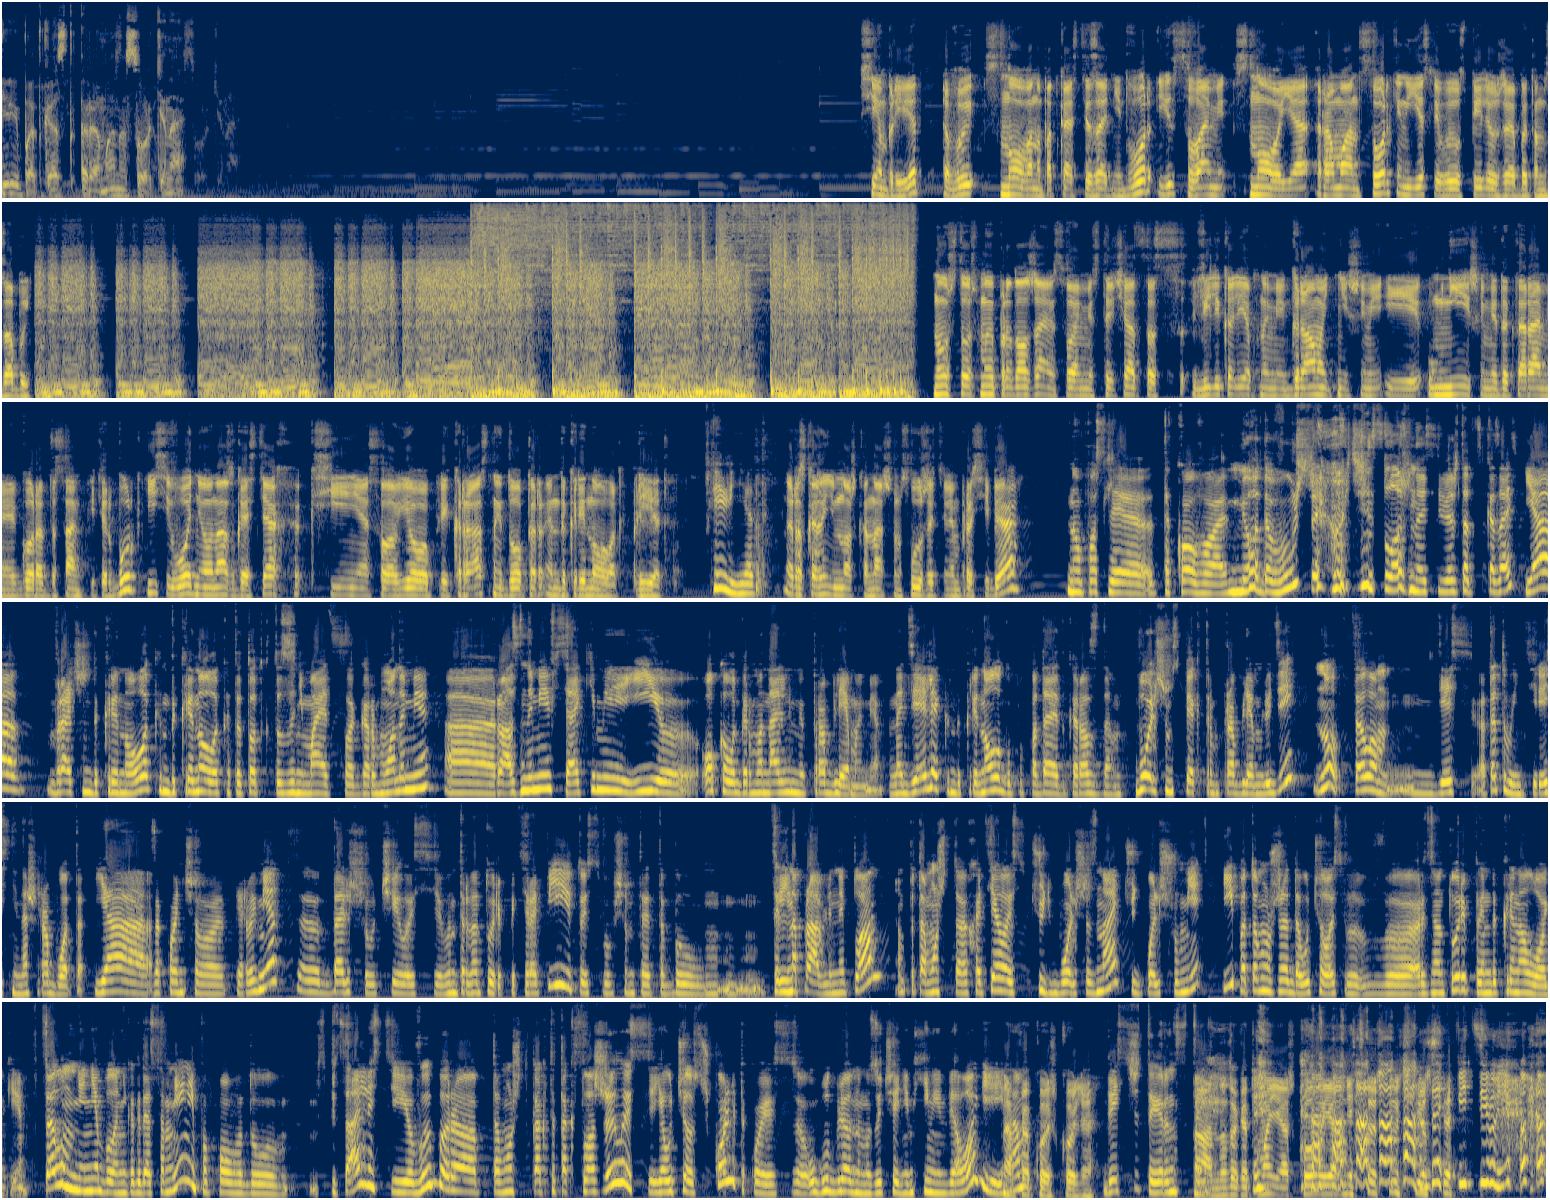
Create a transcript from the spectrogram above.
эфире подкаст Романа Соркина. Всем привет! Вы снова на подкасте «Задний двор» и с вами снова я, Роман Соркин, если вы успели уже об этом забыть. Ну что ж, мы продолжаем с вами встречаться с великолепными, грамотнейшими и умнейшими докторами города Санкт-Петербург. И сегодня у нас в гостях Ксения Соловьева, прекрасный доктор-эндокринолог. Привет. Привет. Расскажи немножко нашим слушателям про себя. Ну, после такого меда в уши очень сложно себе что-то сказать. Я врач-эндокринолог. Эндокринолог – это тот, кто занимается гормонами а, разными, всякими и окологормональными проблемами. На деле к эндокринологу попадает гораздо большим спектром проблем людей, но в целом здесь от этого интереснее наша работа. Я закончила первый мед, дальше училась в интернатуре по терапии, то есть, в общем-то, это был целенаправленный план, потому что хотелось чуть больше знать, чуть больше уметь, и потом уже доучилась в ординатуре по эндокринологии. В целом у меня не было никогда сомнений по поводу специальности, ее выбора, потому что как-то так сложилось. Я училась в школе такой с углубленным изучением химии и биологии. А в какой школе? 214. А, ну так это моя школа, я в ней тоже учился.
